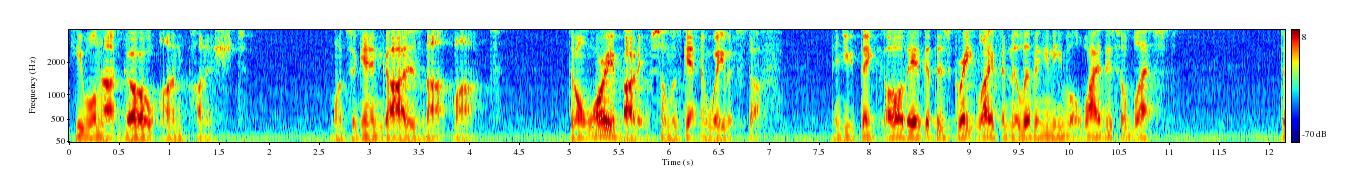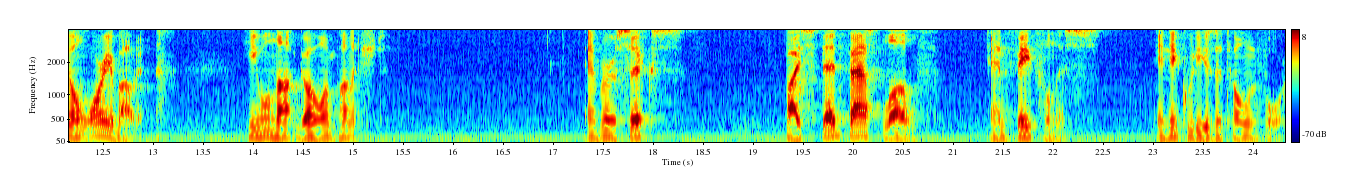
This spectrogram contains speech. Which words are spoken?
he will not go unpunished. Once again, God is not mocked. Don't worry about it if someone's getting away with stuff and you think, oh, they've got this great life and they're living in evil. Why are they so blessed? Don't worry about it. He will not go unpunished. And verse 6 By steadfast love and faithfulness, iniquity is atoned for,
